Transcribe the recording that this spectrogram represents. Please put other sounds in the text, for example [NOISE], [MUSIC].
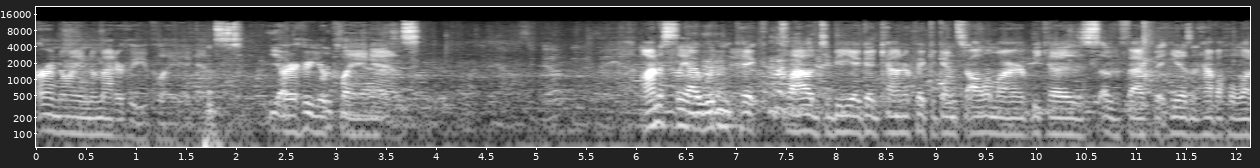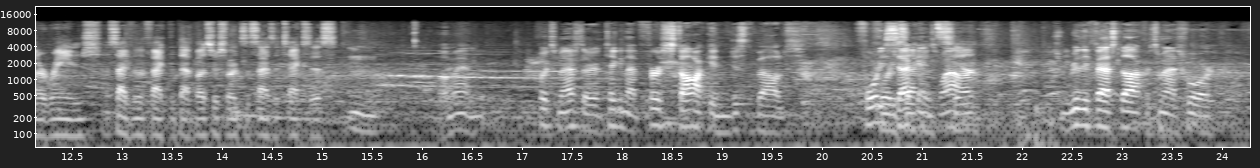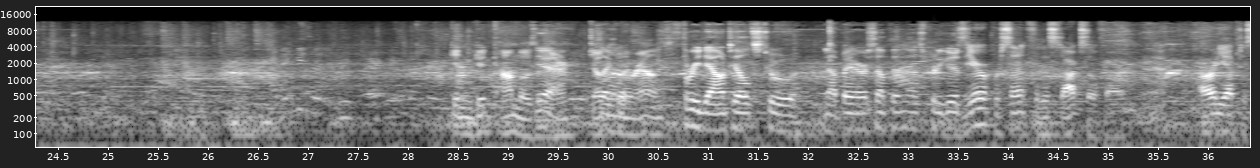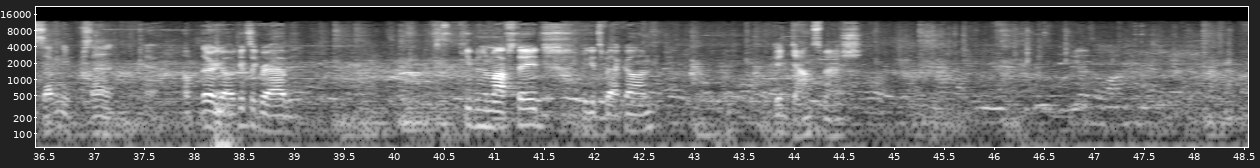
are annoying no matter who you play against. Yeah, or who you're playing as. as. Honestly, I wouldn't pick Cloud to be a good counter pick against Olimar because of the fact that he doesn't have a whole lot of range, aside from the fact that that Buster Sword's the size of Texas. Hmm. Oh man, quick smash there, taking that first stock in just about 40, 40 seconds. seconds, Wow, it's a really fast stock for Smash 4. Getting good combos in Yeah, there, juggling like, what, around. Three down tilts to an up air or something. That's pretty good. Zero percent for this stock so far. Yeah. Already up to seventy percent. Yeah. Oh, there you go. Gets a grab. Keeping him off stage. He gets back on. Good down smash.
